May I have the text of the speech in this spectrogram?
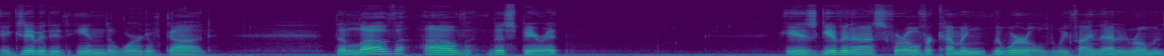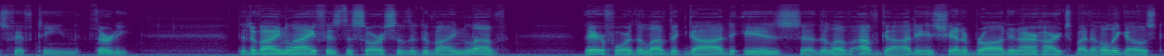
exhibited in the Word of God. The love of the Spirit is given us for overcoming the world. We find that in Romans 15:30. The divine life is the source of the divine love. Therefore, the love that God is, uh, the love of God is shed abroad in our hearts by the Holy Ghost,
